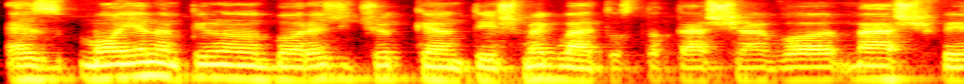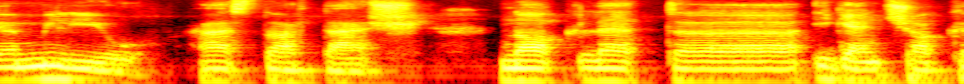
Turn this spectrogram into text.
ez ma jelen pillanatban a rezsicsökkentés megváltoztatásával másfél millió háztartásnak lett igencsak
